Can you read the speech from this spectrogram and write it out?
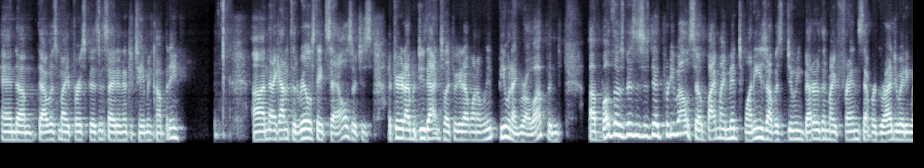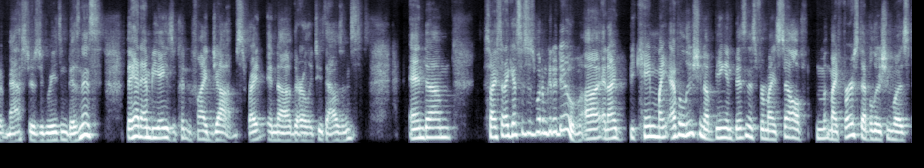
And um, that was my first business. I had an entertainment company. Uh, and then I got into the real estate sales, which is I figured I would do that until I figured out what I want to be when I grow up. And uh, both those businesses did pretty well. So by my mid twenties, I was doing better than my friends that were graduating with master's degrees in business. They had MBAs and couldn't find jobs right in uh, the early two thousands. And um, so I said, I guess this is what I'm going to do. Uh, and I became my evolution of being in business for myself. M- my first evolution was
